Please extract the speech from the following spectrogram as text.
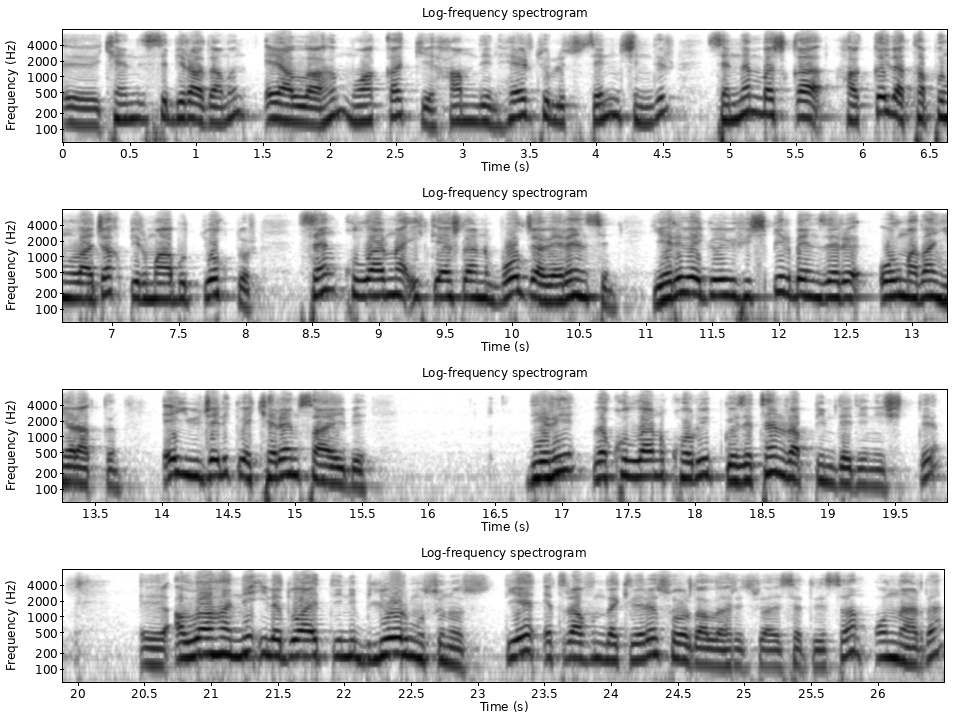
E, kendisi bir adamın ey Allah'ım muhakkak ki hamdin her türlüsü senin içindir. Senden başka hakkıyla tapınılacak bir mabut yoktur. Sen kullarına ihtiyaçlarını bolca verensin. Yeri ve göğü hiçbir benzeri olmadan yarattın. Ey yücelik ve kerem sahibi diri ve kullarını koruyup gözeten Rabbim dediğini işitti. Ee, Allah'a ne ile dua ettiğini biliyor musunuz diye etrafındakilere sordu Allah Resulü Aleyhisselatü Vesselam. Onlar da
